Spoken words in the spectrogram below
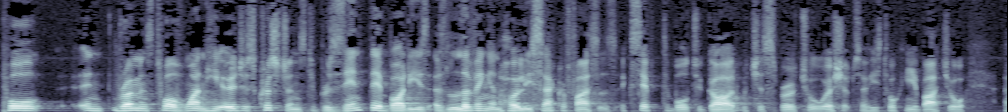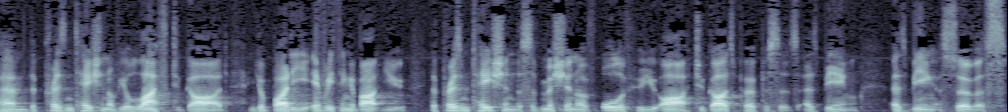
Paul in Romans 12:1 he urges Christians to present their bodies as living and holy sacrifices acceptable to God which is spiritual worship. So he's talking about your um, the presentation of your life to God and your body everything about you. The presentation the submission of all of who you are to God's purposes as being as being a service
